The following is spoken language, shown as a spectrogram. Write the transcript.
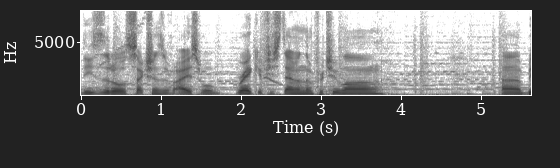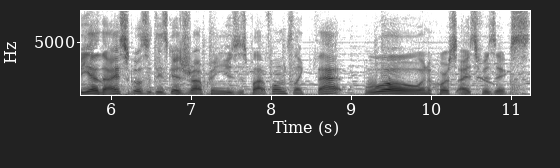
These little sections of ice will break if you stand on them for too long. Uh, but yeah, the icicles that these guys drop can use as platforms like that. Whoa, and of course ice physics.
